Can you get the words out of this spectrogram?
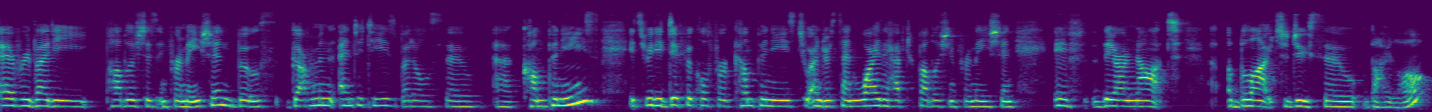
everybody publishes information, both government entities, but also uh, companies. It's really difficult for companies to understand why they have to publish information if they are not obliged to do so by law.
